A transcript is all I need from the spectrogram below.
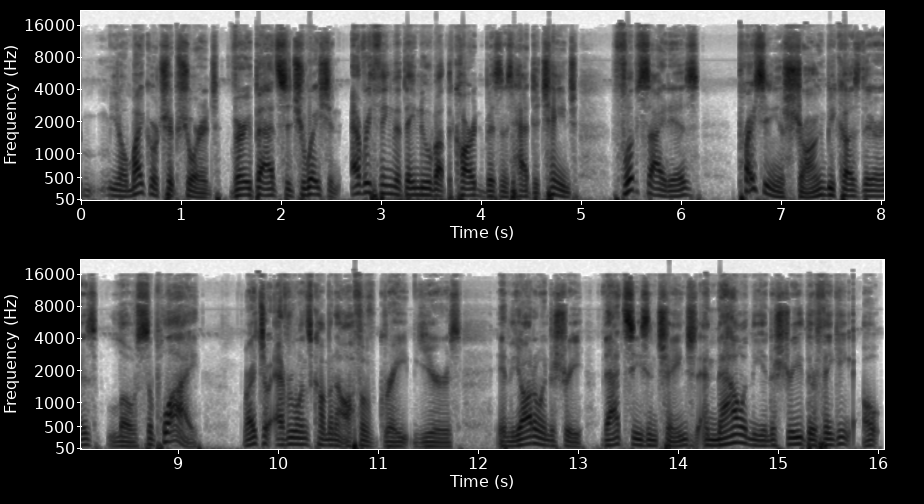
You know, microchip shortage, very bad situation. Everything that they knew about the car business had to change. Flip side is pricing is strong because there is low supply, right? So everyone's coming off of great years in the auto industry. That season changed, and now in the industry, they're thinking, oh,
